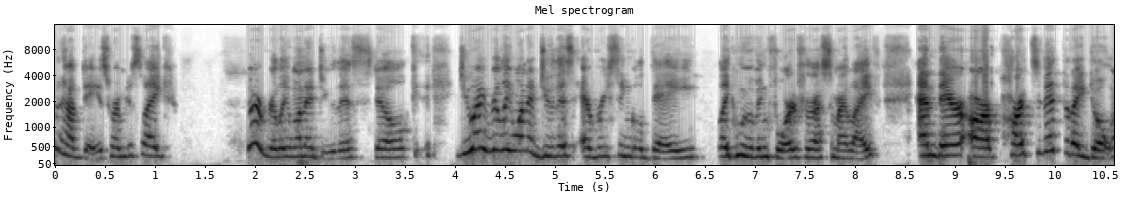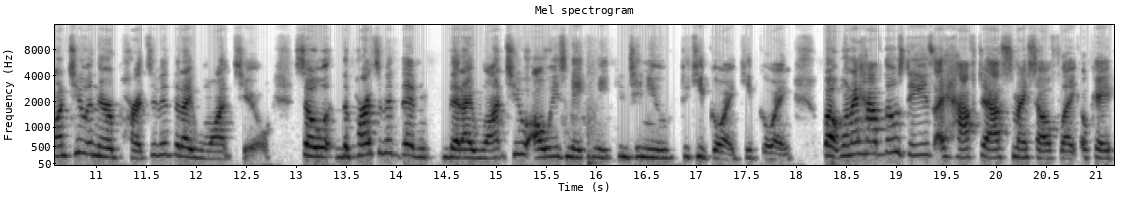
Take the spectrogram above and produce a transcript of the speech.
even have days where I'm just like, do I really want to do this still? Do I really want to do this every single day, like moving forward for the rest of my life? And there are parts of it that I don't want to, and there are parts of it that I want to. So the parts of it that that I want to always make me continue to keep going, keep going. But when I have those days, I have to ask myself, like, okay,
